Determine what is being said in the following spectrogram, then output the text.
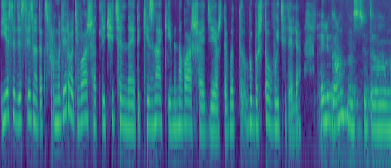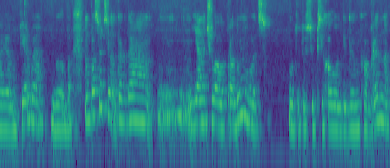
Если действительно так сформулировать, ваши отличительные такие знаки именно вашей одежды, вот вы бы что выделили? Элегантность — это, наверное, первое было бы. Ну, по сути, когда я начала вот продумывать вот эту всю психологию ДНК Брэдна.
